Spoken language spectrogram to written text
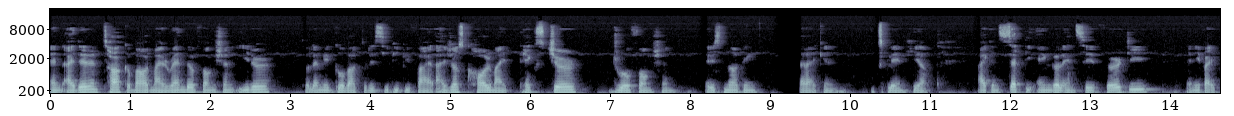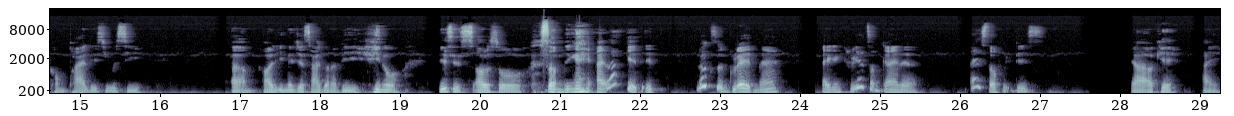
And I didn't talk about my render function either. So let me go back to the CPP file. I just call my texture draw function. There is nothing that I can explain here. I can set the angle and say 30 and if I compile this you will see um, all images are gonna be you know this is also something I, I like it. It looks so great man. I can create some kind of nice stuff with this. Yeah okay. I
